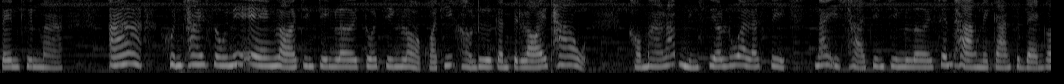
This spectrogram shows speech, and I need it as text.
เต้นขึ้นมาอ่าคุณชายซูนี่เองเหรอจริงๆเลย ตัวจริงหลอกกว่าที่เขาลือกันเป็นร้อยเท่า เขามารับหนิงเซียวลั่วแล้วสิ น่าอิจฉาจริง ๆ เลย เส้นทางในการแสดงก็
